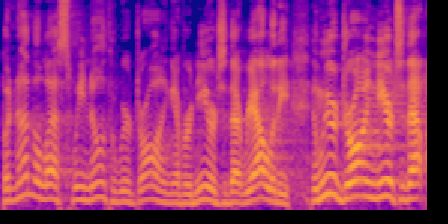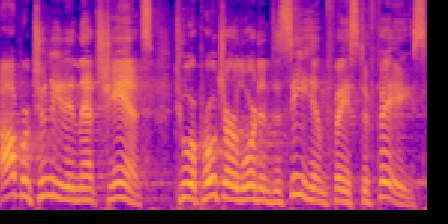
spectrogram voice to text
But nonetheless, we know that we're drawing ever nearer to that reality, and we are drawing near to that opportunity and that chance to approach our Lord and to see Him face to face,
